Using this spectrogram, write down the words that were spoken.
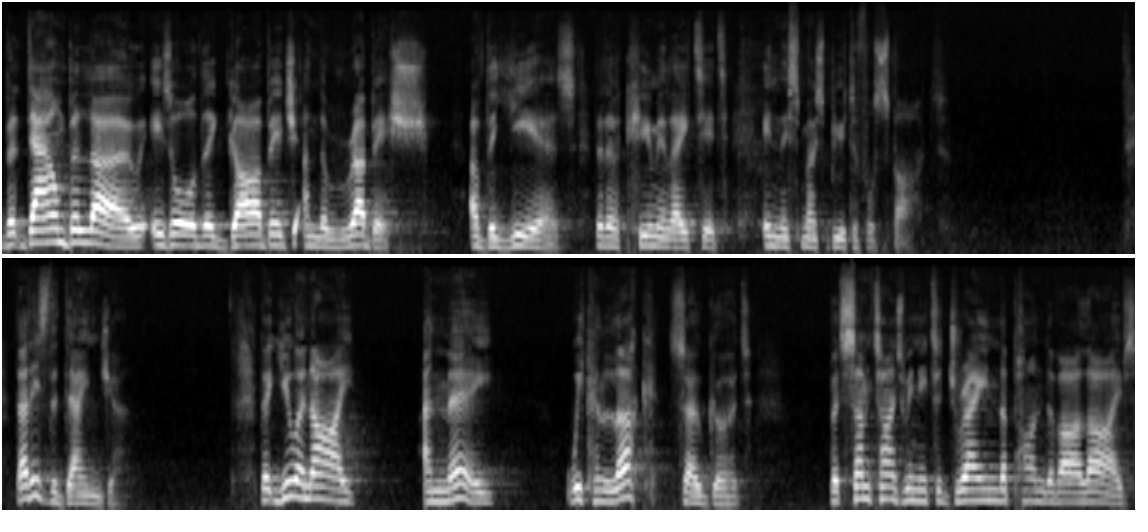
But down below is all the garbage and the rubbish of the years that have accumulated in this most beautiful spot. That is the danger. That you and I and me, we can look so good, But sometimes we need to drain the pond of our lives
